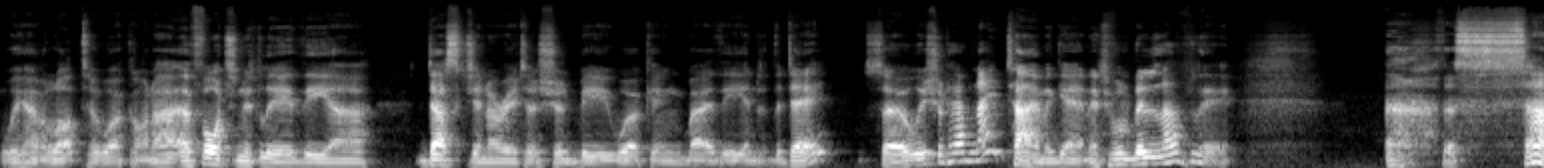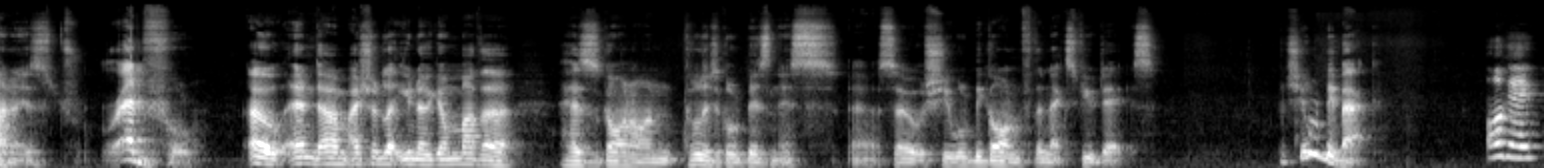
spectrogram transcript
we have a lot to work on. Uh, fortunately, the uh, dusk generator should be working by the end of the day, so we should have nighttime again. It will be lovely. Uh, the sun is dreadful. Oh, and um, I should let you know your mother has gone on political business, uh, so she will be gone for the next few days. But she will be back. Okay,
